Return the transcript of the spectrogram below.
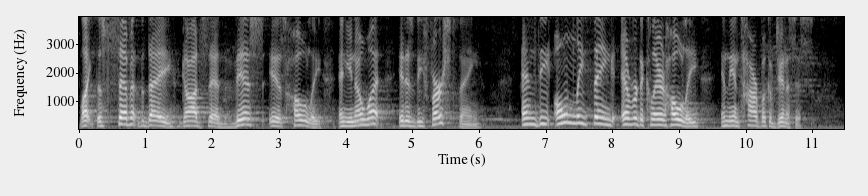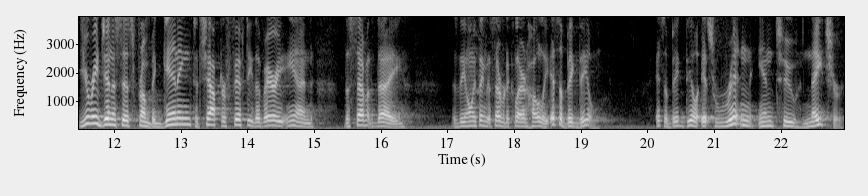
Like the seventh day, God said, This is holy. And you know what? It is the first thing and the only thing ever declared holy in the entire book of Genesis. You read Genesis from beginning to chapter 50, the very end, the seventh day is the only thing that's ever declared holy. It's a big deal. It's a big deal. It's written into nature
